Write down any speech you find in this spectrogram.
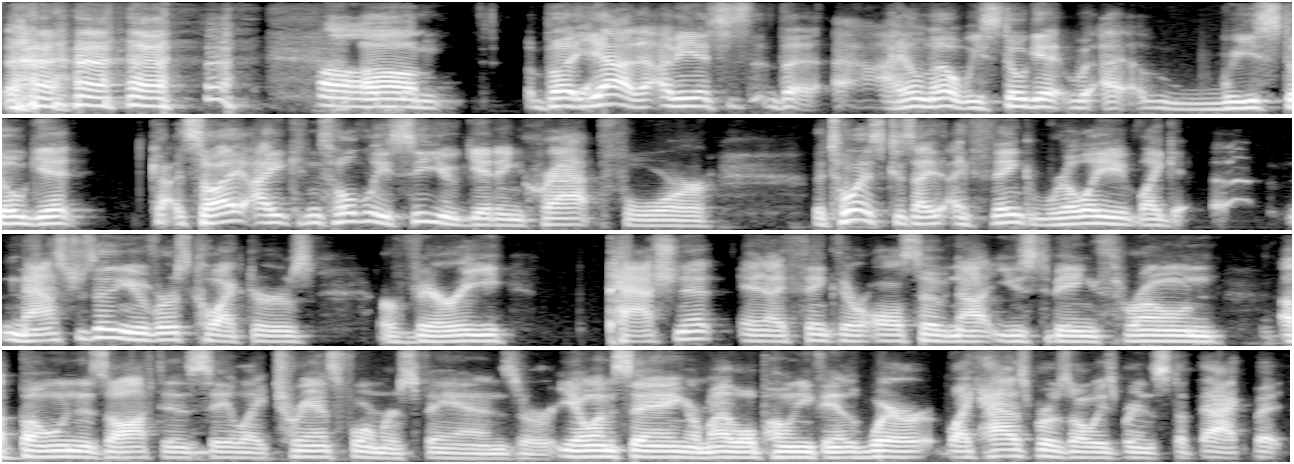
Um, um, but yeah. yeah. I mean, it's just the I don't know. We still get I- we still get so I, I can totally see you getting crap for the toys because I, I think really like uh, Masters of the Universe collectors are very passionate, and I think they're also not used to being thrown a bone as often as say like Transformers fans or you know what I'm saying? Or My Little Pony fans, where like Hasbro's always bringing stuff back, but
